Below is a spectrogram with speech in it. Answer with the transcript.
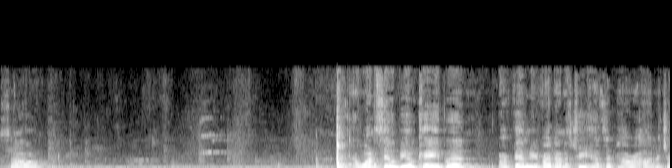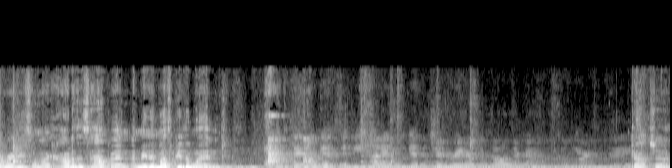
So, I want to say it'll be okay, but our family right down the street has their power outage already. So I'm like, how did this happen? I mean, it must be the wind. If they don't get, if he's not able to get the generator up and going, they're gonna come here. Gotcha.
